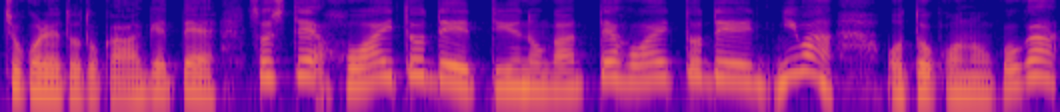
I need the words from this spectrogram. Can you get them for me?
チョコレートとかあげてそしてホワイトデーっていうのがあってホワイトデーには男の子が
